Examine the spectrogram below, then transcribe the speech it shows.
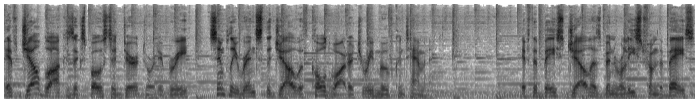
If gel block is exposed to dirt or debris, simply rinse the gel with cold water to remove contaminant. If the base gel has been released from the base,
